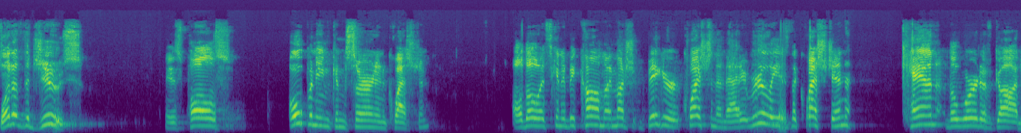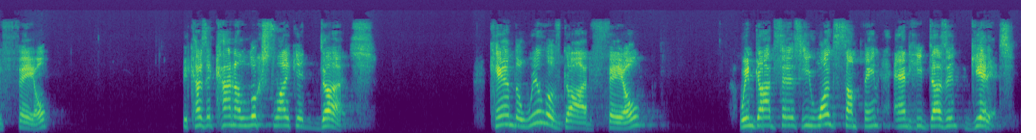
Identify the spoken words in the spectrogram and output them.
What of the Jews? Is Paul's opening concern and question. Although it's going to become a much bigger question than that, it really is the question can the Word of God fail? Because it kind of looks like it does. Can the will of God fail when God says he wants something and he doesn't get it?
